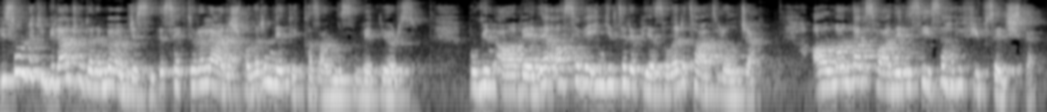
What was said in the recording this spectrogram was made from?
Bir sonraki bilanço dönemi öncesinde sektörel ayrışmaların netlik kazanmasını bekliyoruz. Bugün ABD, Asya ve İngiltere piyasaları tatil olacak. Alman DAX vadelisi ise hafif yükselişte.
